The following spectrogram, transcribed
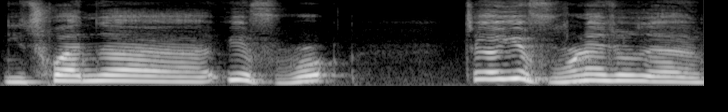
你穿着浴服，这个浴服呢，就是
